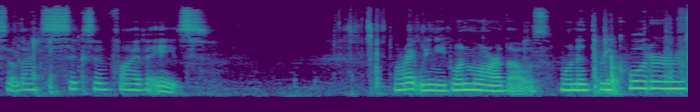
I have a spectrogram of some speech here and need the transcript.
So that's six and five eighths. All right, we need one more of those. One and three quarters.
